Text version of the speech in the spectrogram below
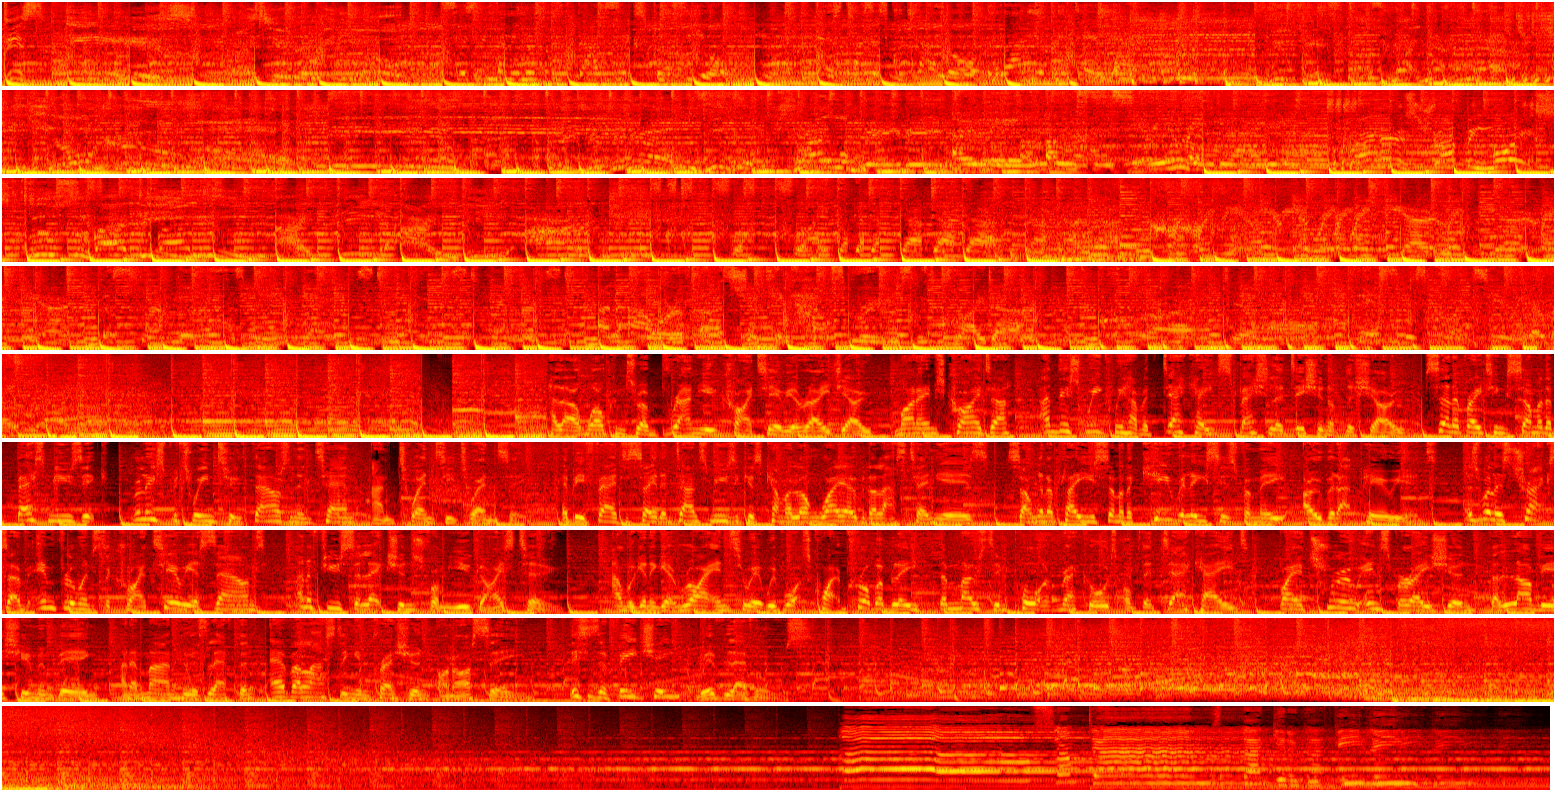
This is Radio. 60 minutos de. Estás escuchando Radio Criteria. Welcome to a brand new Kryteria Radio. My name's Kryder, and this week we have a decade special edition of the show, celebrating some of the best music released between 2010 and 2020. It'd be fair to say that dance music has come a long way over the last 10 years, so I'm going to play you some of the key releases for me over that period, as well as tracks that have influenced the Kryteria sounds and a few selections from you guys too and we're going to get right into it with what's quite probably the most important record of the decade by a true inspiration, the loveliest human being, and a man who has left an everlasting impression on our scene. This is Avicii with Levels. Oh, get a good feeling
